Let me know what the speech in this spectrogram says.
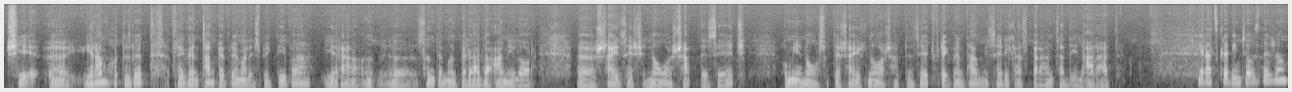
Și uh, eram hotărât, frecventam pe vremea respectivă, era, uh, suntem în perioada anilor uh, 69-70, 1969-70, frecventam Biserica Speranța din Arad. Erați credincios deja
